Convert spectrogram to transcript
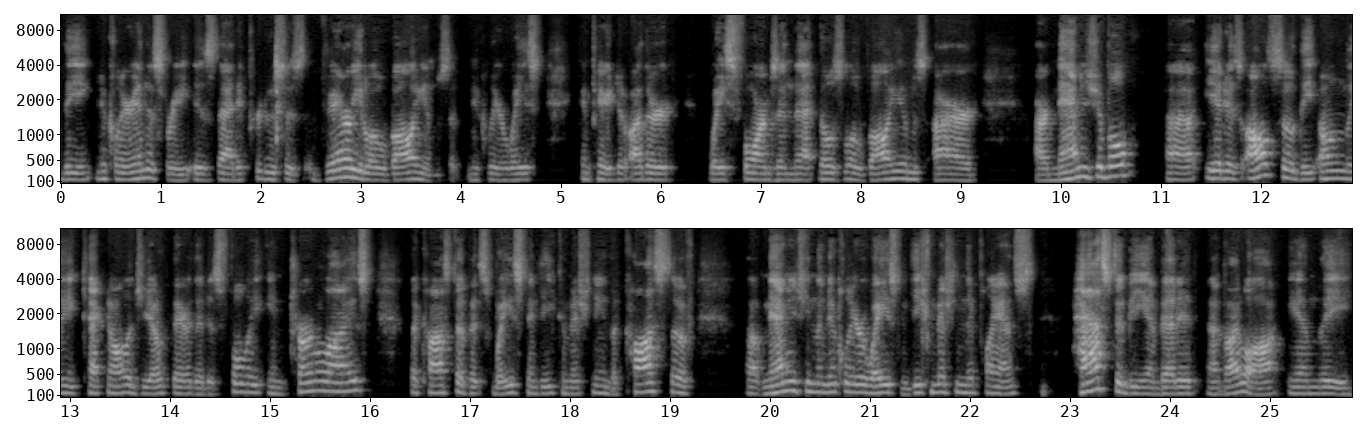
the nuclear industry is that it produces very low volumes of nuclear waste compared to other waste forms and that those low volumes are, are manageable. Uh, it is also the only technology out there that is fully internalized the cost of its waste and decommissioning, the cost of, of managing the nuclear waste and decommissioning the plants has to be embedded uh, by law in the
